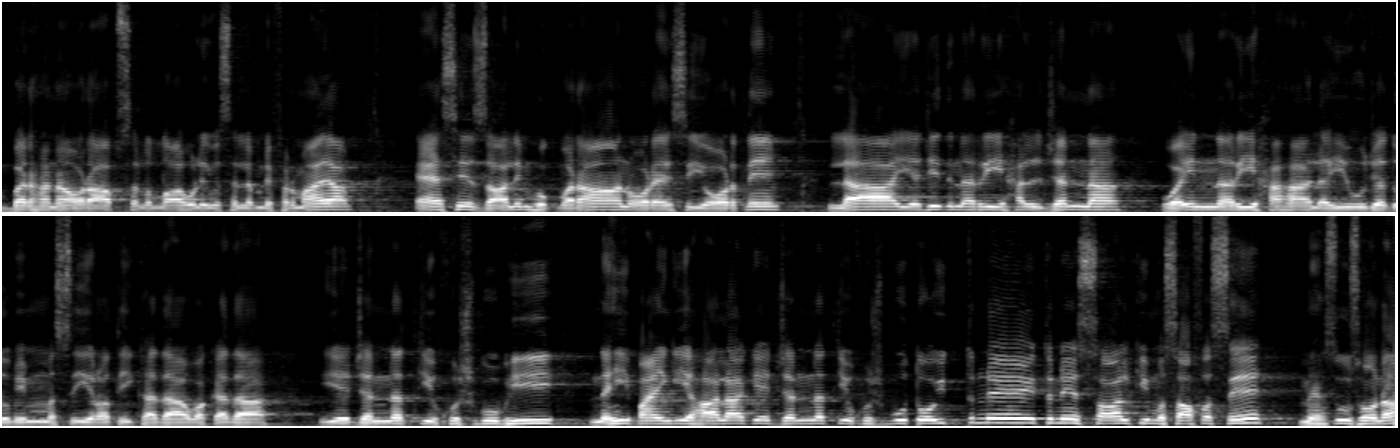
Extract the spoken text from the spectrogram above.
बरहना, और आप सल्लल्लाहु अलैहि वसल्लम ने फरमाया ऐसे ालिम हुक्मरान और ऐसी औरतें, ला यजिद नरी हल जन्ना व इन नरी हा लयूजदुबिम मसीरती कदा व कदा। ये जन्नत की खुशबू भी नहीं पाएँगी। हालाँकि जन्नत की खुशबू तो इतने इतने साल की मुसाफत से महसूस होना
